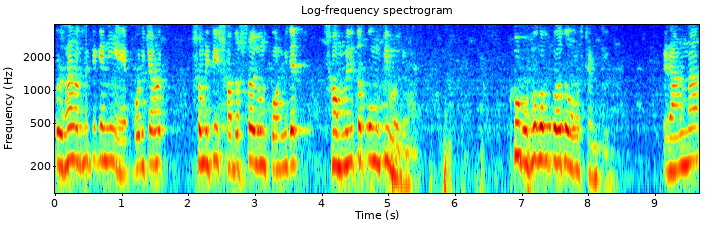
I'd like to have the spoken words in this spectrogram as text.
প্রধান অতিথিকে নিয়ে পরিচালক সমিতির সদস্য এবং কর্মীদের সম্মিলিত পঙ্ক্তি ভোজন। খুব উপভোগ্য হতো অনুষ্ঠানটি। রান্না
